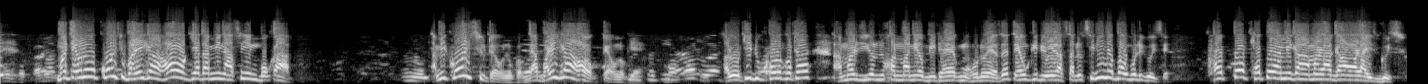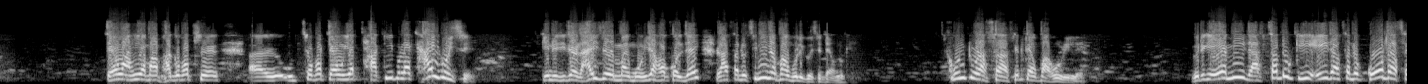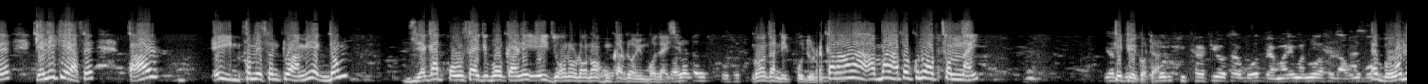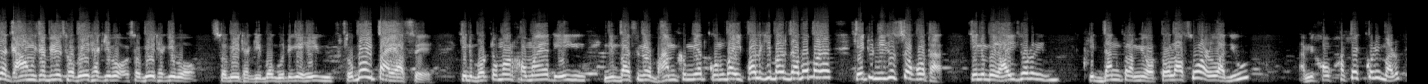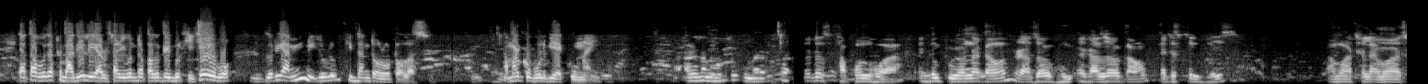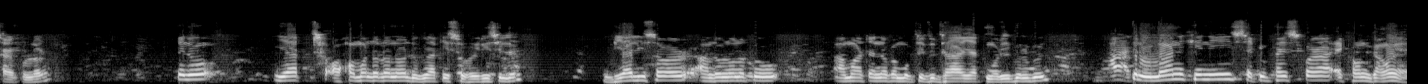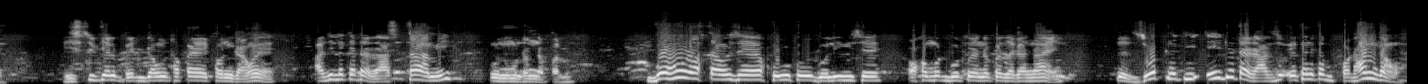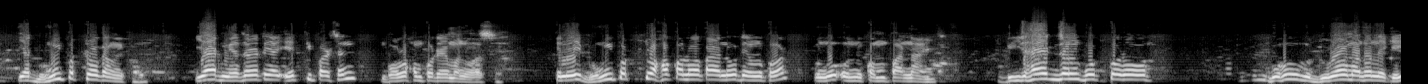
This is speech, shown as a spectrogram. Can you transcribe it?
মই তেওঁলোকক কৈছো বাৰিষা হওক ইয়াত আমি নাচিম বোকাত। আমি কৈছো তেওঁলোকক বাৰিষা হওক তেওঁলোকে। আৰু অতি দুখৰ কথা আমাৰ যিজন সন্মানীয় বিধায়ক মহোদয় আছে তেওঁ কিন্তু এই ৰাস্তাটো চিনি নাপাওঁ বুলি কৈছে। খেপে খেপে আমি আমাৰ গাঁৱৰ ৰাইজ গৈছো। তেওঁ আহি আমাৰ ভাগৱত উৎসৱত তেওঁ ইয়াত থাকি পেলাই খাই গৈছে। কিন্তু যেতিয়া ৰাইজ মহিলাসকল যায় ৰাস্তাটো চিনি নাপাওঁ বুলি কৈছে তেওঁলোকে। কোনটো ৰাস্তা আছিল তেওঁ পাহৰিলে। গতিকে আমি ৰাস্তাটো কি এই ৰাস্তাটো ক'ত আছে কেনেকে আছে তাৰ এই ইনফৰমেশ্যনটো আমি একদম জেগাত পৌঁছাই দিবৰ কাৰণে এই জন ৰণসংকাৰটো আমি বজাইছো। গণতান্ত্ৰিক পদ্ধতি কাৰণ আমাৰ- হাতত কোনো অপশ্যন নাই। সেইটোৱে কথা। বহুত গাঁও হিচাপে চবেই থাকিব চবেই থাকিব চবেই থাকিব। গতিকে সেই চবেই পাই আছে। কিন্তু বৰ্তমান সময়ত এই নিৰ্বাচনৰ ভামখুমীয়াত কোনোবা ইফালে সিফালে যাব পাৰে সেইটো নিজস্ব কথা। কিন্তু ৰাইজৰ সিদ্ধান্ত আমি অটল আছো আৰু আজিও আমি স- সচেত কৰিম আৰু। এটা বজাত বাজিলেই আৰু চাৰি ঘণ্টাৰ পাছত এইবোৰ শেষেই হ'ব। গতিকে আমি নিজৰ সিদ্ধান্তৰ অটল আছো। আমাৰ ক'বলগীয়া একো নাই। স্থাপন হোৱা একদম পুৰণা গাঁও ৰাজহ ভূমি ৰাজহ গাঁও কেটেষ্টেল ভিলেজ আমাৰ ঠেলামৰা চাৰ্কুলৰ। কিন্তু ইয়াত অসম আন্দোলনৰ দুগৰাকী শ্বহীদ হৈছিলে। বিয়াল্লিছৰ আন্দোলনতো আমাৰ তেনেকুৱা মুক্তিযোদ্ধা ইয়াত মৰি গ'লগৈ। ইমানখিনি ছেক্ৰিফাইচ কৰা এখন গাঁৱে হিষ্ট্ৰিকেল বেকগ্ৰাউণ্ড থকা এখন গাঁৱে আজিলৈকে এটা ৰাস্তা আমি অনুমোদন নাপালোঁ। বহু ৰাস্তা হৈছে সৰু সৰু গলি হৈছে অসমত বহুতো এনেকুৱা জেগা নাই। যে য'ত নেকি এইটো এটা ৰাজ এইখন এটা প্ৰধান গাঁও ইয়াত ভূমিপত্ৰৰ গাঁও এইখন ইয়াত মেজৰিটি এইট্টি পাৰ্চেণ্ট বড়ো সম্প্ৰদায়ৰ মানুহ আছে। কিন্তু এই ভূমিপত্ৰসকলৰ কাৰণেও তেওঁলোকৰ কোনো অনুকম্পা নাই। বিধায়কজন বোধ কৰোঁ বহু দূৰৰ মানুহ নেকি?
